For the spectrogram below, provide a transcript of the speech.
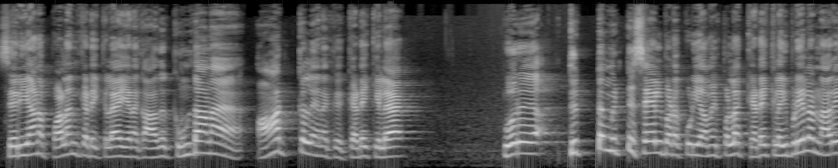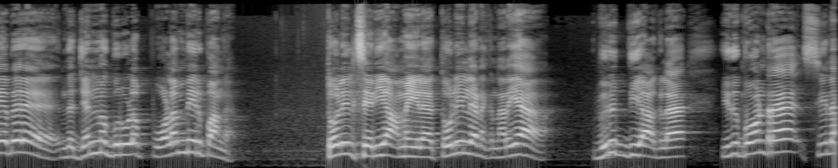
சரியான பலன் கிடைக்கல. எனக்கு அதற்கு உண்டான ஆட்கள் எனக்கு கிடைக்கல. ஒரு திட்டமிட்டு செயல்படக்கூடிய அமைப்பெல்லாம் கிடைக்கல. இப்படியெல்லாம் நிறைய பேர் இந்த ஜென்ம குருவில் புலம்பி இருப்பாங்க. தொழில் சரியாக அமையலை தொழில் எனக்கு நிறையா விருத்தி ஆகலை இது போன்ற சில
